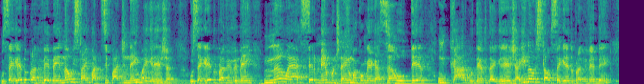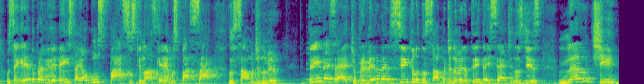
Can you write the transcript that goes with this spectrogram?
o segredo para viver bem não está em participar de nenhuma igreja, o segredo para viver bem não é ser membro de nenhuma congregação ou ter um cargo dentro da igreja, aí não está o segredo para viver bem. O segredo para viver bem está em alguns passos que nós queremos passar no Salmo de número 37. O primeiro versículo do Salmo de número 37 nos diz: Não te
